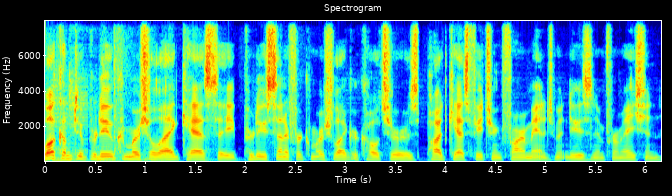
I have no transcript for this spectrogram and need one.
Welcome to Purdue Commercial AgCast, the Purdue Center for Commercial Agriculture's podcast featuring farm management news and information.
